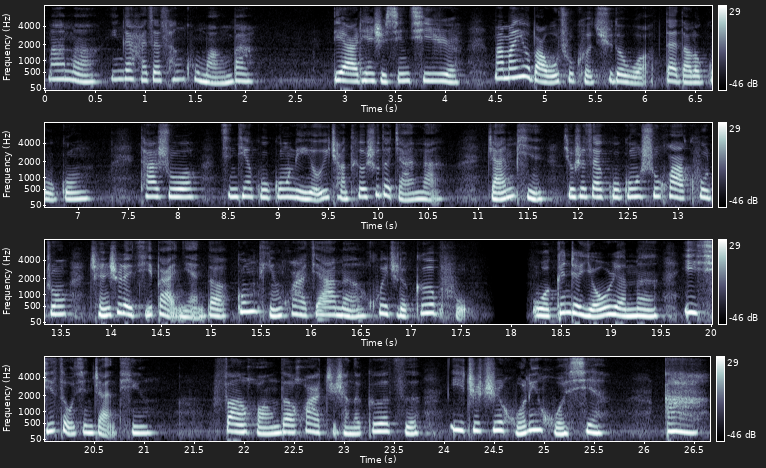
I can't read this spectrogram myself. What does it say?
妈妈应该还在仓库忙吧。第二天是星期日，妈妈又把无处可去的我带到了故宫。她说：“今天故宫里有一场特殊的展览，展品就是在故宫书画库中沉睡了几百年的宫廷画家们绘制的歌谱。”我跟着游人们一起走进展厅，泛黄的画纸上的鸽子一只只活灵活现。啊，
